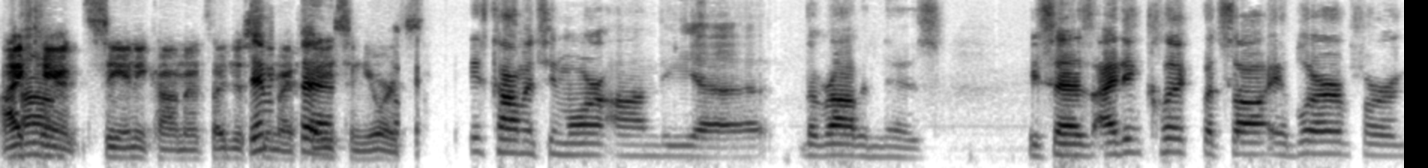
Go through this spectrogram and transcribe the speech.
I Um, can't see any comments. I just see my face and yours. He's commenting more on the uh, the Robin news. He says, "I didn't click, but saw a blurb for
